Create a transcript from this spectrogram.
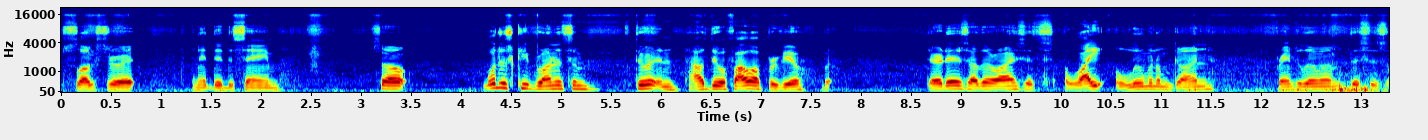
slugs through it, and it did the same. So we'll just keep running some through it, and I'll do a follow-up review. But there it is. Otherwise, it's a light aluminum gun, framed aluminum. This is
